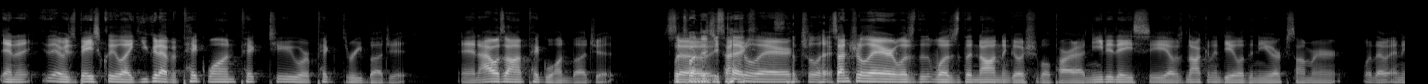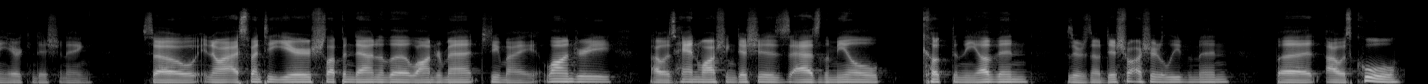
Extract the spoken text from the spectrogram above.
and it, it was basically like you could have a pick one, pick two, or pick three budget, and I was on a pick one budget. Which one did you central pick? air? Central air. Central air was the was the non-negotiable part. I needed AC. I was not going to deal with the New York summer without any air conditioning. So you know, I spent a year schlepping down to the laundromat to do my laundry. I was hand washing dishes as the meal cooked in the oven because there was no dishwasher to leave them in. But I was cool,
